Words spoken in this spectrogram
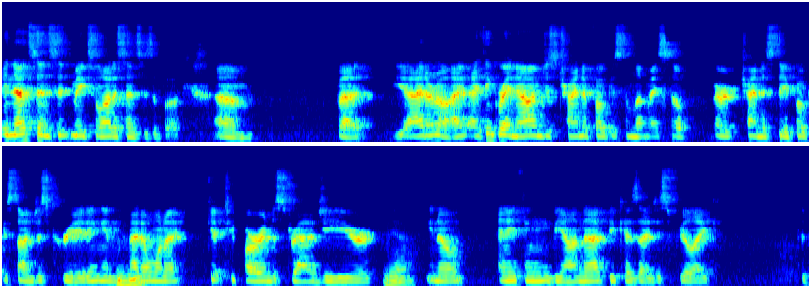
in that sense, it makes a lot of sense as a book. Um, but yeah, I don't know. I, I think right now I'm just trying to focus and let myself, or trying to stay focused on just creating, and Mhm. I don't want to get too far into strategy or Yeah. you know anything beyond that because I just feel like the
